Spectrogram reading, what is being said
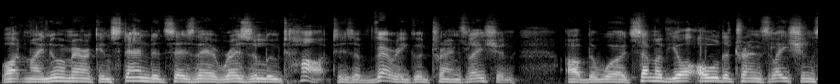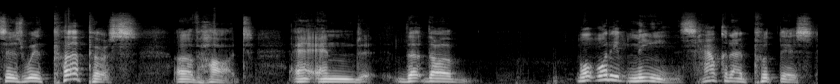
what my New American Standard says there, resolute heart, is a very good translation of the word. Some of your older translation says with purpose of heart. And the, the what, what it means, how can I put this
